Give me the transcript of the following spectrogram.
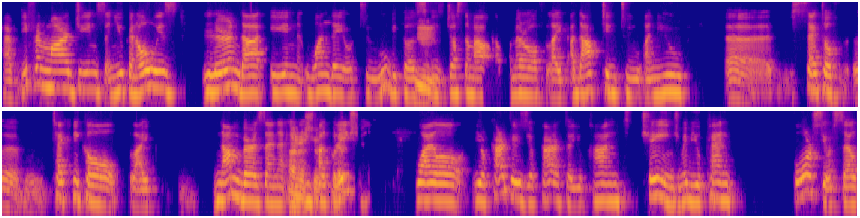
have different margins and you can always learn that in one day or two because mm. it's just a matter, of like adapting to a new uh, set of uh, technical like numbers and, and calculations while your character is your character you can't change maybe you can force yourself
